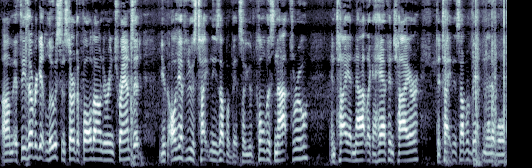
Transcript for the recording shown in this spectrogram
um, if these ever get loose and start to fall down during transit, you, all you have to do is tighten these up a bit. So you'd pull this knot through and tie a knot like a half inch higher to tighten this up a bit, and then it won't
